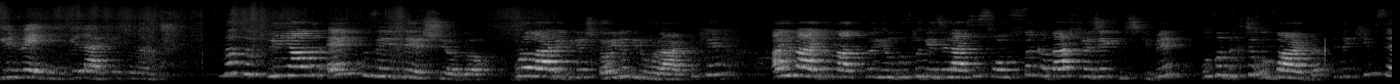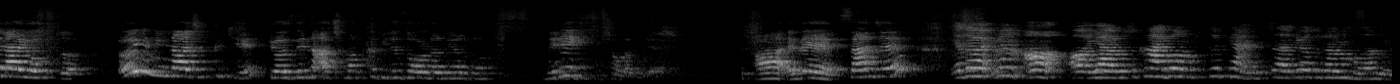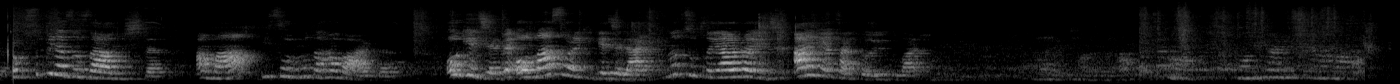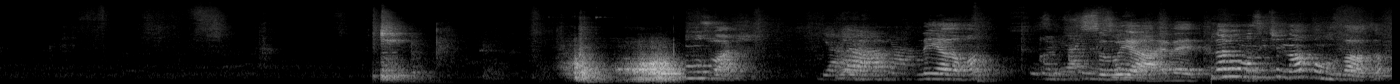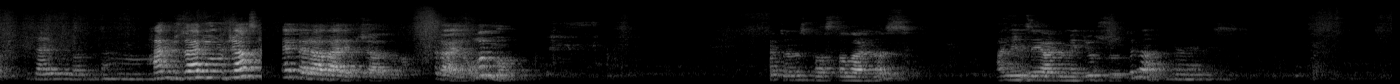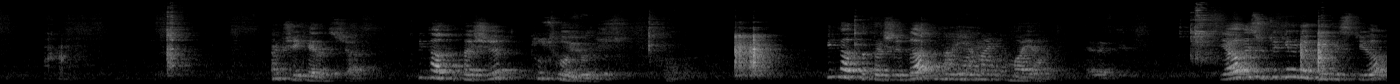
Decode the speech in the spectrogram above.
Gün ve Gün arkadaşımız. Dünyanın en kuzeyinde yaşıyordu. Buralarda öyle bir vurardı ki ayın aydınlattığı yıldızlı gecelerse sonsuza kadar sürecekmiş gibi uzadıkça uzardı. Şimdi kimseler yoktu. Öyle minnacıktı ki gözlerini açmakta bile zorlanıyordu. Nereye gitmiş olabilir? Aa evet, sence? Ya da yavrusu kaybolmuştur kendisi arıyordur ama bulamıyor. Yoksa biraz azalmıştı. Ama Yaptığınız pastalarınız. Annenize yardım ediyorsunuz değil mi? Evet. Küp şeker atacağız. Bir tatlı kaşığı tuz koyuyoruz. Bir tatlı kaşığı da maya. Evet. Yağ ve sütü kim dökmek istiyor?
